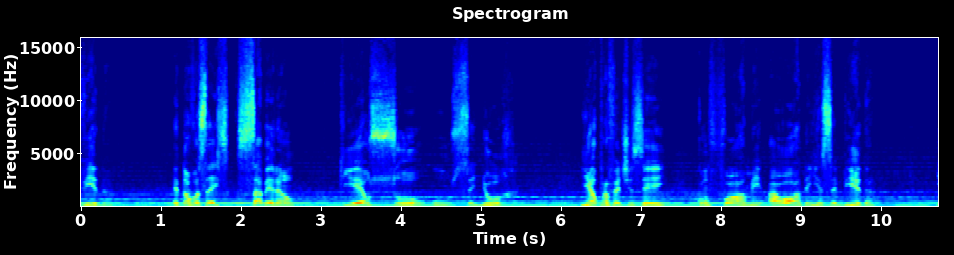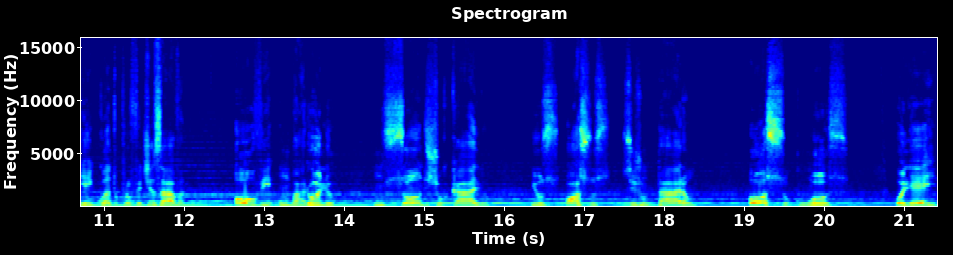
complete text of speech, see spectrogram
vida. Então vocês saberão que eu sou o Senhor. E eu profetizei conforme a ordem recebida. E enquanto profetizava, houve um barulho, um som de chocalho, e os ossos se juntaram, osso com osso. Olhei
